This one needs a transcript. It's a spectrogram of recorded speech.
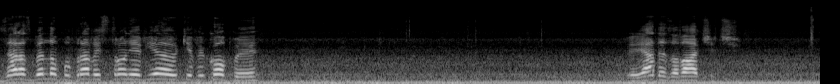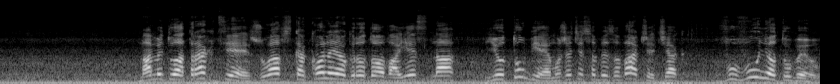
Zaraz będą po prawej stronie wielkie wykopy. Jadę zobaczyć. Mamy tu atrakcję. Żuławska kolej ogrodowa jest na YouTubie. Możecie sobie zobaczyć, jak Wuwunio tu był.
